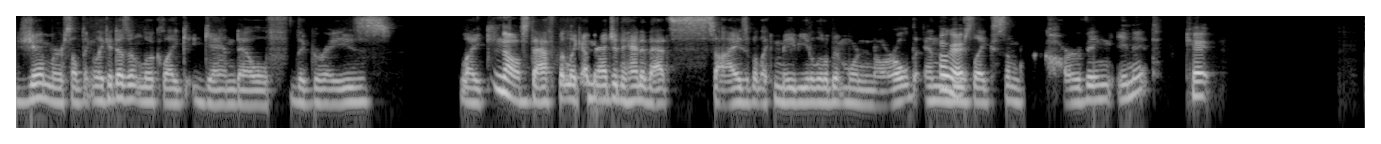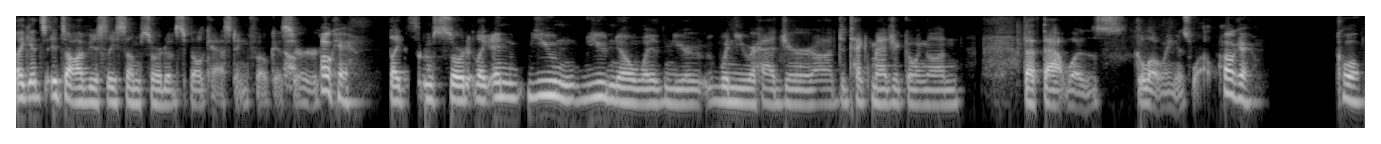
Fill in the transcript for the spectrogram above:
gem or something. Like it doesn't look like Gandalf the Grey's like No. staff, but like imagine they had of that size, but like maybe a little bit more gnarled, and Okay. there's like some carving in it. Okay. Like it's it's obviously some sort of spellcasting focus or Okay. like some sort of like and you you know when you're when you had your uh, detect magic going on that that was glowing as well Okay. Cool.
